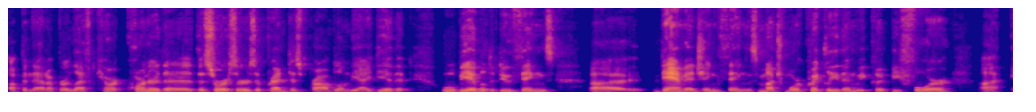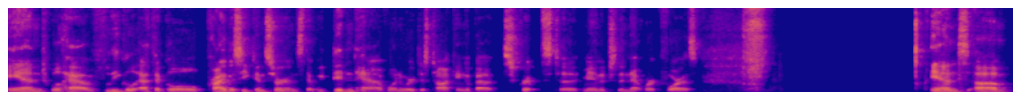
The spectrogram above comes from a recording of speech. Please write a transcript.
up in that upper left corner the the sorcerer's apprentice problem, the idea that we'll be able to do things, uh, damaging things much more quickly than we could before. Uh, and we'll have legal, ethical, privacy concerns that we didn't have when we were just talking about scripts to manage the network for us and um,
